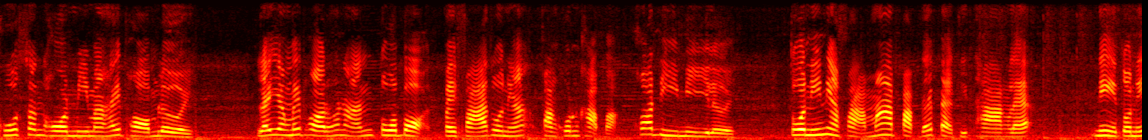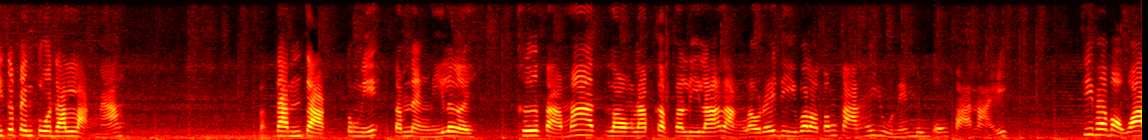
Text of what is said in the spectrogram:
คูสคอนโทรลมีมาให้พร้อมเลย และยังไม่พอเท่านั้นตัวเบาะไฟฟ้าตัวนี้ฝั่งคนขับอะ่ะ ข้อดีมีเลย ตัวนี้เนี่ยสามารถปรับได้8ทิศทางและ นี่ตัวนี้จะเป็นตัวดันหลังนะ ดันจากตรงนี้ตำแหน่งนี้เลย คือสามารถรองรับกับสรีระหลังเราได้ดีว่าเราต้องการให้อยู่ในมุมองศาไหน ที่แพรบอกว่า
